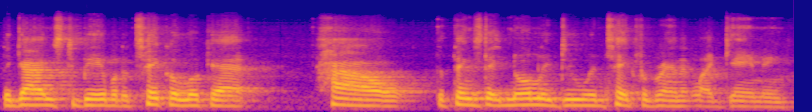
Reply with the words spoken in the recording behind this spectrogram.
the guidance to be able to take a look at how the things they normally do and take for granted, like gaming,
